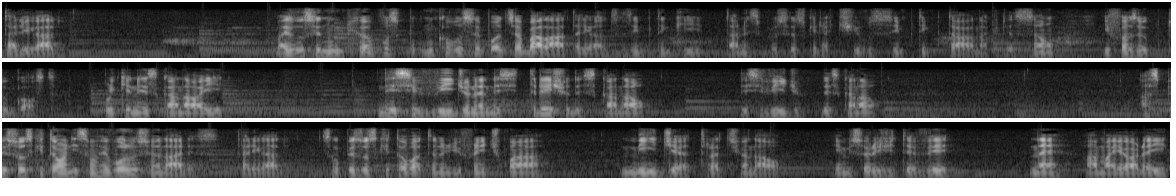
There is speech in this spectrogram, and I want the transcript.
Tá ligado? Mas você nunca, você nunca você pode se abalar, tá ligado? Você sempre tem que estar tá nesse processo criativo, você sempre tem que estar tá na criação e fazer o que tu gosta. Porque nesse canal aí nesse vídeo, né, nesse trecho desse canal, desse vídeo, desse canal, as pessoas que estão ali são revolucionárias, tá ligado? São pessoas que estão batendo de frente com a mídia tradicional, emissoras de TV, né, a maior aí.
